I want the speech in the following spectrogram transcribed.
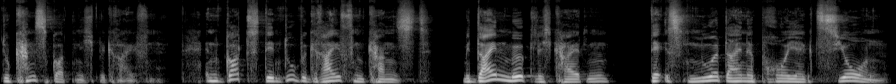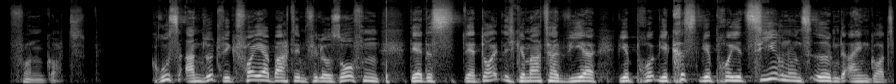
du kannst Gott nicht begreifen. Ein Gott, den du begreifen kannst, mit deinen Möglichkeiten, der ist nur deine Projektion von Gott. Gruß an Ludwig Feuerbach, dem Philosophen, der, das, der deutlich gemacht hat, wir, wir, wir Christen, wir projizieren uns irgendeinen Gott.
